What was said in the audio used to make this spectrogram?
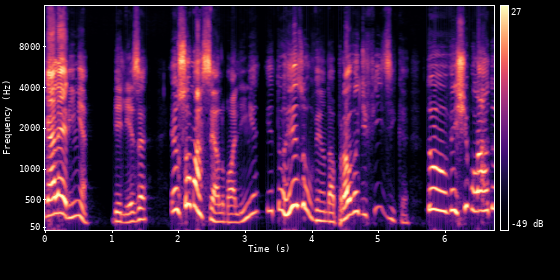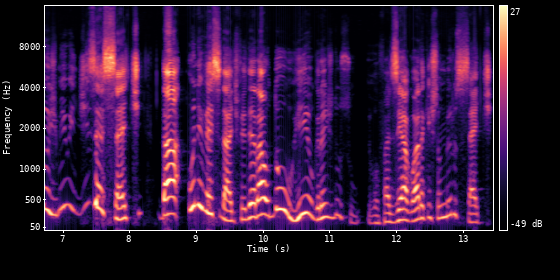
Galerinha, beleza? Eu sou Marcelo Bolinha e estou resolvendo a prova de física do vestibular 2017 da Universidade Federal do Rio Grande do Sul. Eu vou fazer agora a questão número 7.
